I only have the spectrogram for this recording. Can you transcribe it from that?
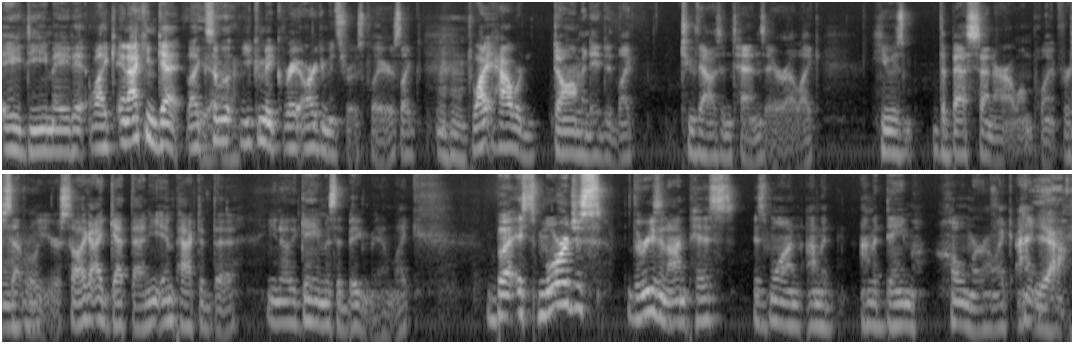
AD made it. Like, and I can get like some. Yeah. Of, you can make great arguments for those players. Like Dwight Howard dominated like 2010s era. Like he was the best center at one point for several years. So I, I get that, and he impacted the you know the game as a big man. Like, but it's more just the reason I'm pissed is one I'm a I'm a Dame homer. Like I Yeah.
